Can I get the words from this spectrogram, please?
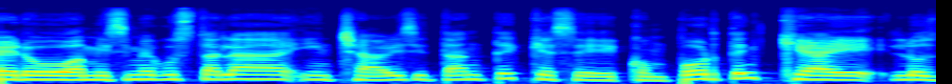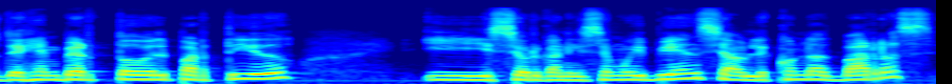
pero a mí sí me gusta la hinchada visitante, que se comporten, que eh, los dejen ver todo el partido y se organice muy bien, se hable con las barras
